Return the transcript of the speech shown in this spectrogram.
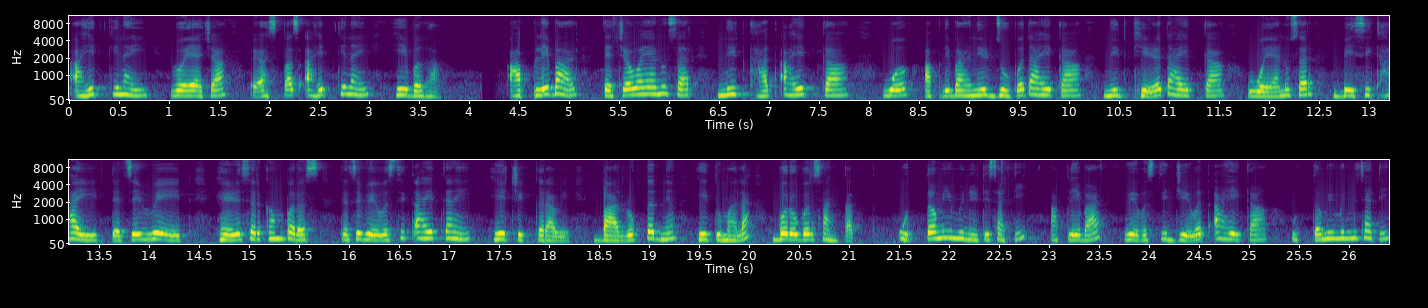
आहेत की नाही? वयाच्या आसपास आहेत की नाही? हे बघा. आपले बाळ त्याच्या वयानुसार नीट खात आहेत का? व आपले बाळ नीट झोपत आहे का? नीट खेळत आहेत का? वयानुसार बेसिक हाईट त्याचे वेट हेड सरकम्परस त्याचे व्यवस्थित आहेत का नाही हे चेक करावे. बालरोगतज्ञ हे तुम्हाला बरोबर सांगतात. उत्तम इम्युनिटीसाठी आपले बाळ व्यवस्थित जेवत आहे का? उत्तम इम्युनिटीसाठी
